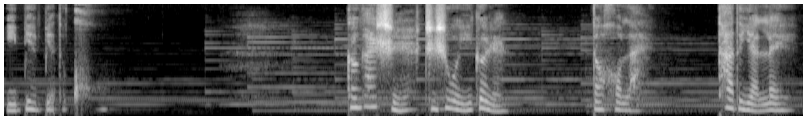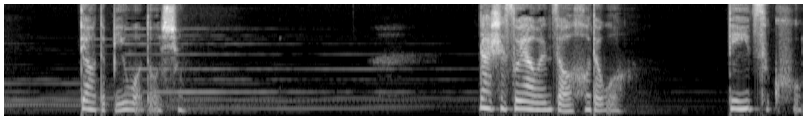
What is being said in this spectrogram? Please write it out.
一遍遍的哭。刚开始只是我一个人，到后来，他的眼泪掉的比我都凶。那是苏亚文走后的我，第一次哭，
